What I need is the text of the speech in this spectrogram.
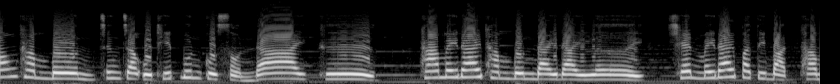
ต้องทำบุญจึงจะอุทิศบุญกุศลได้ คือ ถ้าไม่ได้ทำบุญใด ๆ เลย เช่นไม่ได้ปฏิบัติธรรม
